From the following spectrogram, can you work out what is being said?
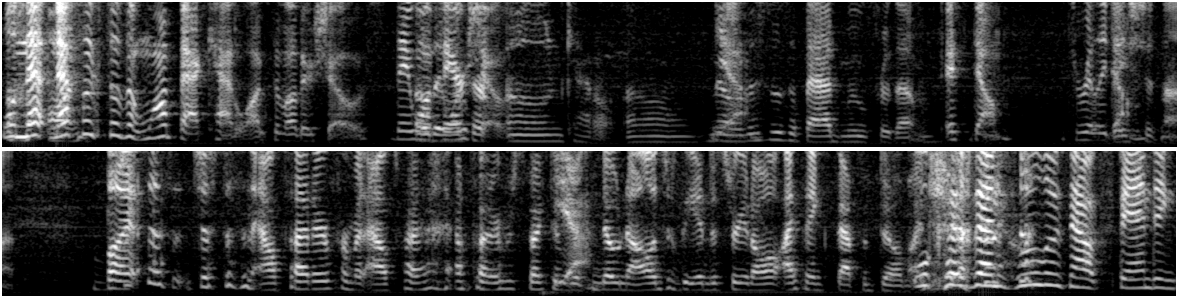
Well, ne- Netflix doesn't want back catalogs of other shows. They Oh, want they their want their shows. own catalog. Oh no, Yeah. this is a bad move for them. It's dumb. It's really dumb. They should not. but just as just as an outsider from an outside outsider perspective Yeah. with no knowledge of the industry at all, I think that's a dumb well, idea. because then Hulu's now expanding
